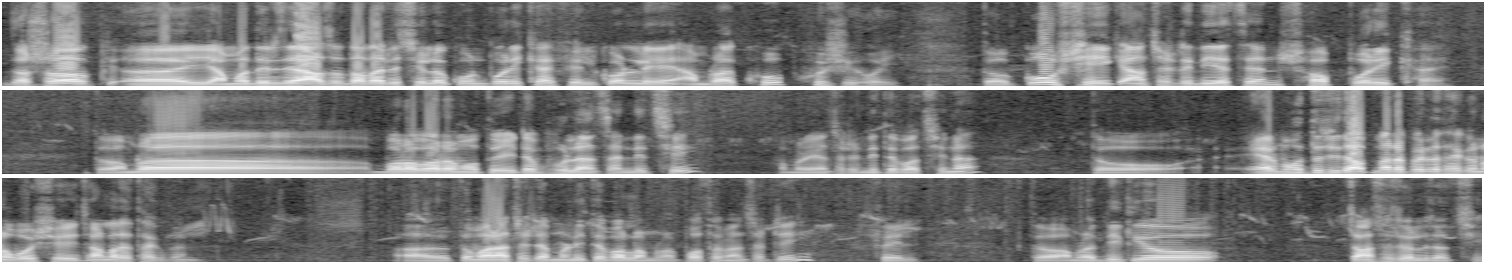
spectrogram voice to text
দর্শক এই আমাদের যে আজও দাদাটি ছিল কোন পরীক্ষায় ফেল করলে আমরা খুব খুশি হই। তো কৌশিক আনসারটি দিয়েছেন সব পরীক্ষায়। তো আমরা বরাবরের মতো এটা ভুল অ্যান্সার নিচ্ছি। আমরা এই অ্যান্সারটি নিতে পারছি না। তো এর মধ্যে যদি আপনারা পেরে থাকেন অবশ্যই জানাতে থাকবেন। আর তোমার অ্যান্সারটি আমরা নিতে পারলাম না প্রথম অ্যান্সারটি ফেল তো আমরা দ্বিতীয় চান্সে চলে যাচ্ছি।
